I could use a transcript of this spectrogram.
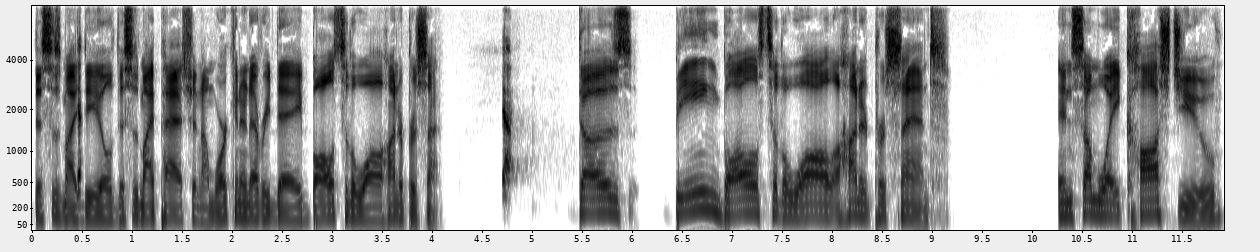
This is my deal. This is my passion. I'm working it every day, balls to the wall, 100%. Yeah. does being balls to the wall 100% in some way cost you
